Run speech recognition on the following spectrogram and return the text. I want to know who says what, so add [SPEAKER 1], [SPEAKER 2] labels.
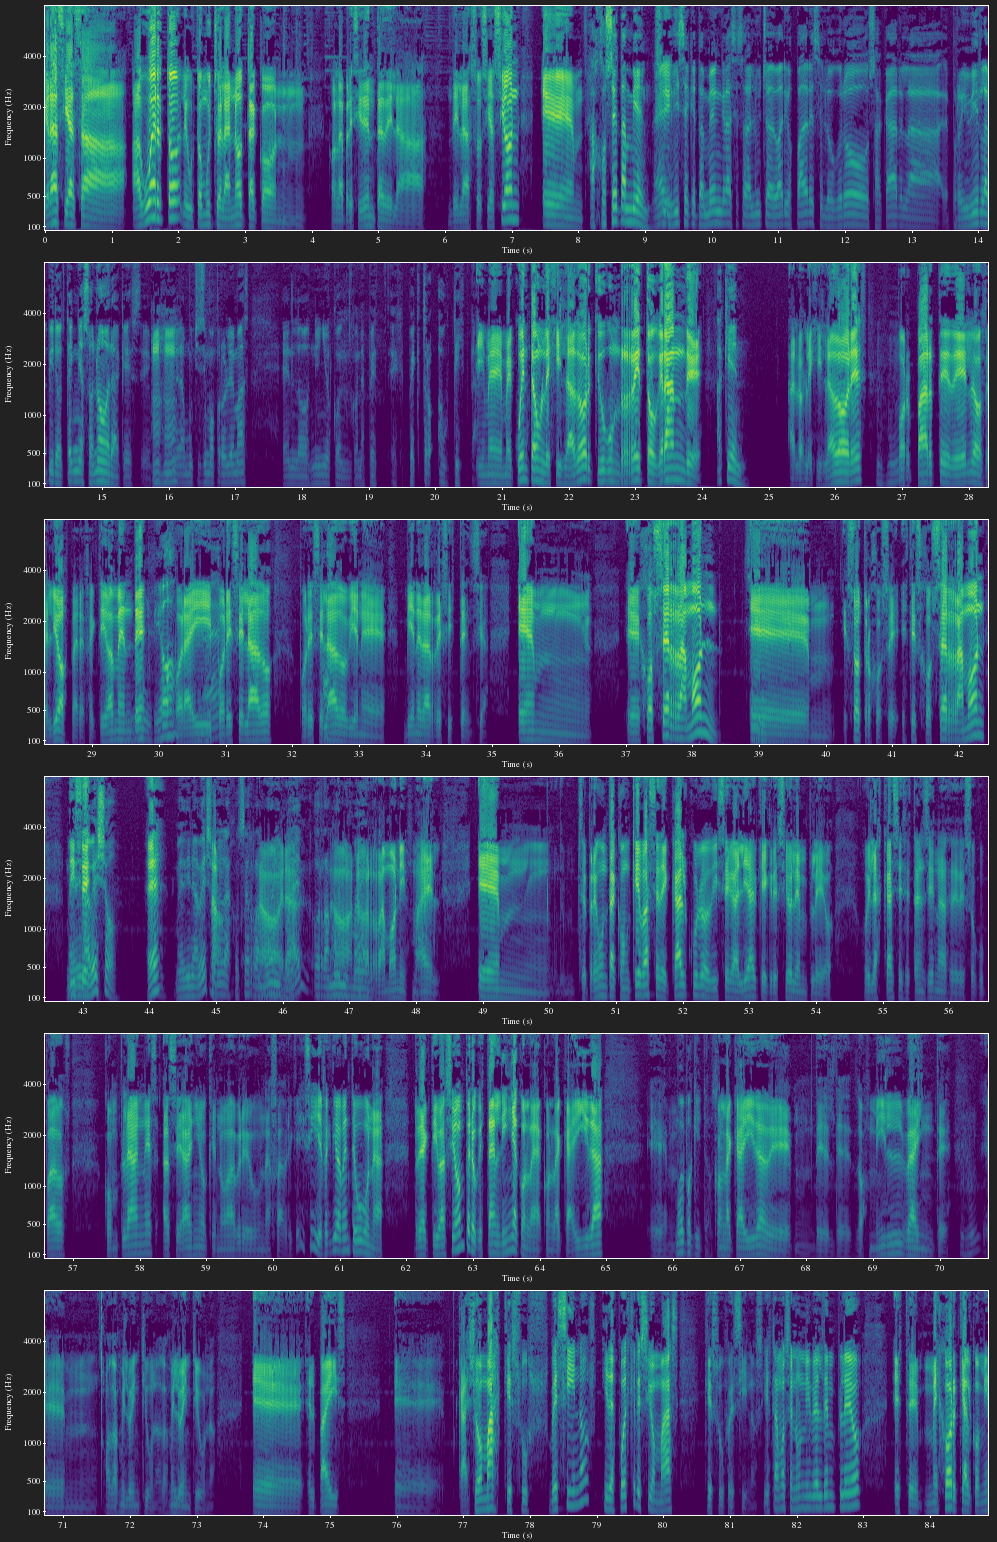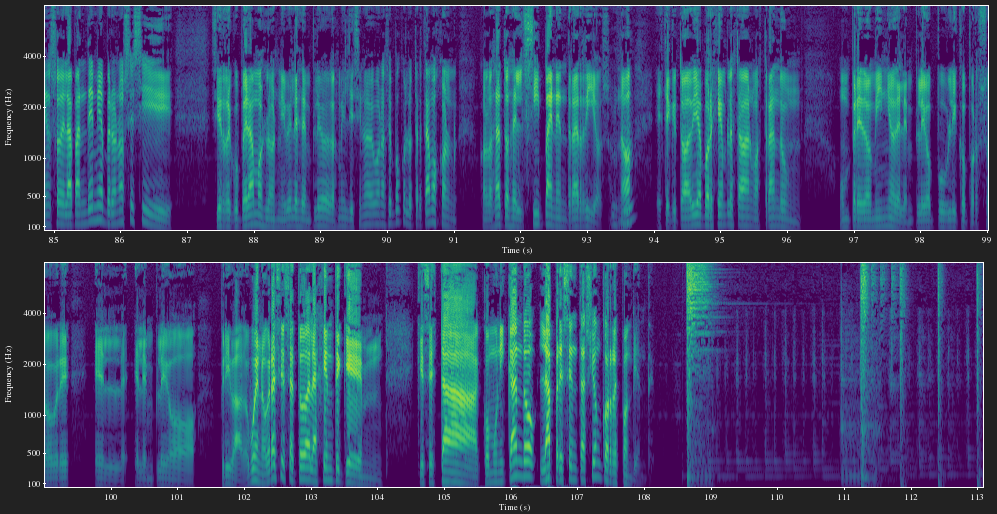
[SPEAKER 1] Gracias a, a Huerto, le gustó mucho la nota con, con la presidenta de la, de la asociación. Eh,
[SPEAKER 2] A José también, ¿eh?
[SPEAKER 1] Sí.
[SPEAKER 2] y dice que también gracias a la lucha de varios padres se logró sacar la, prohibir la pirotecnia sonora, que es, eh, genera muchísimos problemas en los niños con, con espe- espectro autista.
[SPEAKER 1] y me, me cuenta un legislador que hubo un reto grande
[SPEAKER 2] ¿A quién?
[SPEAKER 1] A los legisladores por parte de los del Diosper, efectivamente.
[SPEAKER 2] Mm.
[SPEAKER 1] Por ahí,
[SPEAKER 2] ¿Eh?
[SPEAKER 1] por ese lado, por ese
[SPEAKER 2] Ah.
[SPEAKER 1] lado viene, viene la resistencia. Em, eh, José Ramón,
[SPEAKER 2] Sí.
[SPEAKER 1] em, es otro José, este es José Ramón,
[SPEAKER 2] ¿Medina
[SPEAKER 1] dice...
[SPEAKER 2] Bello?
[SPEAKER 1] ¿Eh?
[SPEAKER 2] ¿Medina Bello no, era José Ramón
[SPEAKER 1] no, era-
[SPEAKER 2] Ismael o Ramón
[SPEAKER 1] no,
[SPEAKER 2] Ismael?
[SPEAKER 1] No, Ramón Ismael. Em, se pregunta con qué base de cálculo dice Galear que creció el empleo. Hoy las calles están llenas de desocupados con planes, hace año que no abre una fábrica. Y sí, efectivamente hubo una reactivación, pero que está en línea con la, con la caída em,
[SPEAKER 2] Muy poquito.
[SPEAKER 1] con la caída de, de, de 2020 eh, o 2021, 2021. Eh, el país eh, cayó más que sus vecinos y después creció más que sus vecinos. Y estamos en un nivel de empleo este, mejor que al comienzo de la pandemia, pero no sé si, si recuperamos los niveles de empleo de 2019. Bueno, hace poco lo tratamos con, con los datos del CIPA en Entre Ríos, ¿no? este, que todavía, por ejemplo, estaban mostrando un, un predominio del empleo público por sobre el, el empleo privado. Bueno, gracias a toda la gente que, que se está comunicando, la presentación correspondiente.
